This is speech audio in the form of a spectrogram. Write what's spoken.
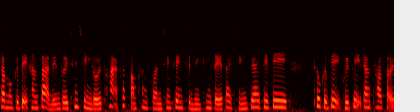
Chào mừng quý vị khán giả đến với chương trình đối thoại phát sóng hàng tuần trên kênh truyền hình kinh tế tài chính VITV. Thưa quý vị, quý vị đang theo dõi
